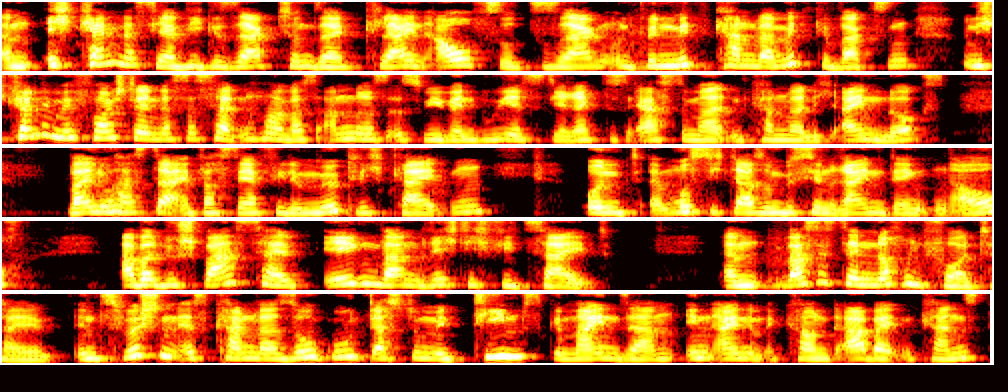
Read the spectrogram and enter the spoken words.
ähm, ich kenne das ja, wie gesagt, schon seit klein auf sozusagen und bin mit Canva mitgewachsen. Und ich könnte mir vorstellen, dass das halt nochmal was anderes ist, wie wenn du jetzt direkt das erste Mal in Canva dich einloggst, weil du hast da einfach sehr viele Möglichkeiten und äh, musst dich da so ein bisschen reindenken auch. Aber du sparst halt irgendwann richtig viel Zeit. Ähm, was ist denn noch ein Vorteil? Inzwischen ist Canva so gut, dass du mit Teams gemeinsam in einem Account arbeiten kannst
